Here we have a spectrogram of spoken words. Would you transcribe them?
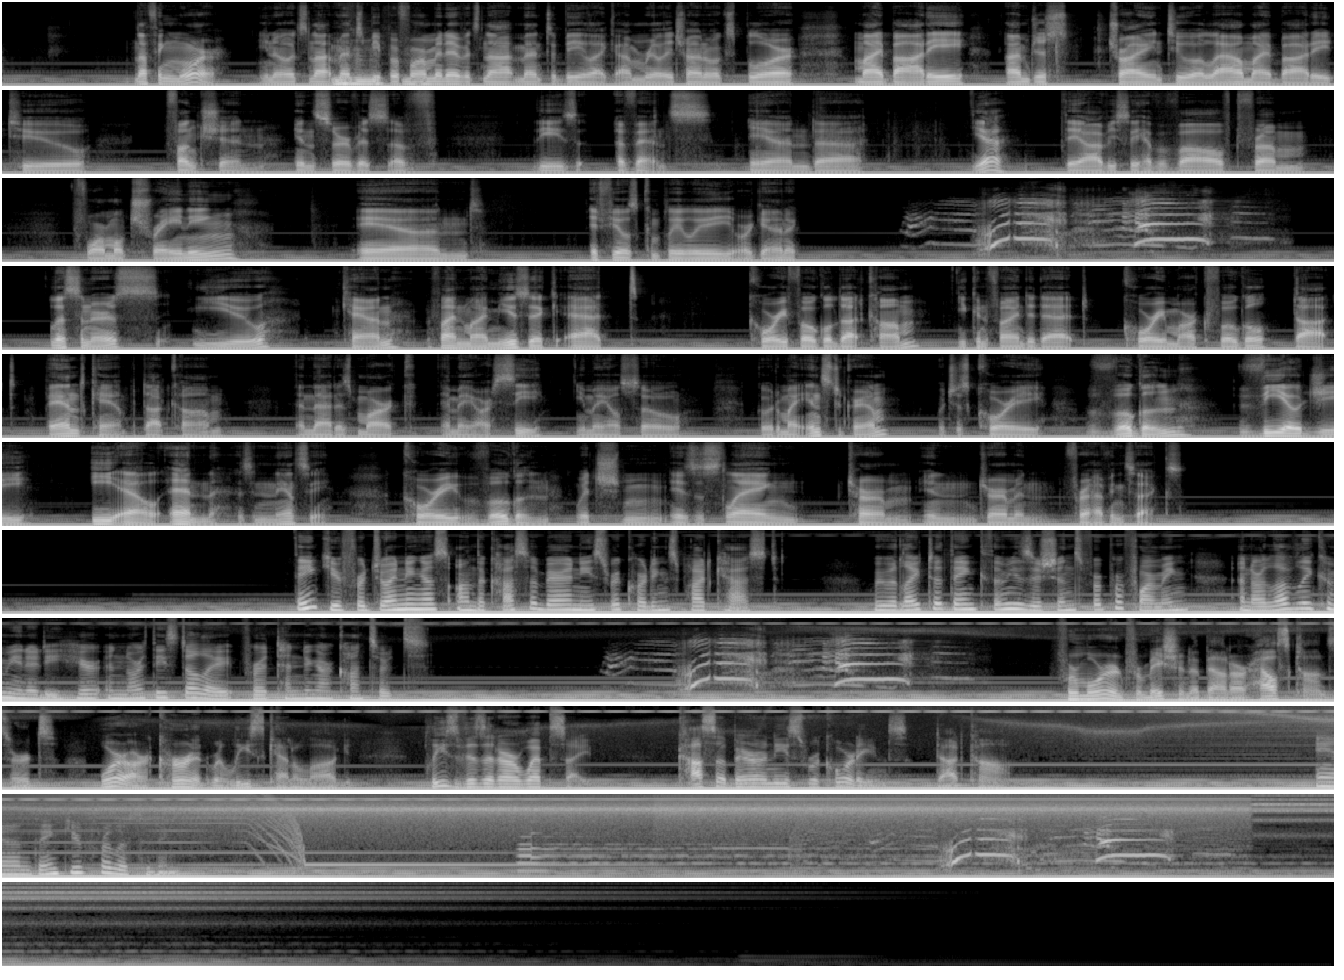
nothing more. You know, it's not meant to be Mhm, mhm. performative. It's not meant to be like I'm really trying to explore my body. I'm just trying to allow my body to function in service of these events. And uh, yeah, they obviously have evolved from formal training, and it feels completely organic. Listeners, you can find my music at coreyfogel.com. You can find it at coreymarcfogel.bandcamp.com, and that is Mark, M A R C. You may also go to my Instagram, which is Corey Vogeln, V O G E L N, as in Nancy. Corey Vogeln, which is a slang term in German for having sex. Thank you for joining us on the Casa Berenice Recordings podcast. We would like to thank the musicians for performing and our lovely community here in Northeast LA for attending our concerts. For more information about our house concerts or our current release catalog, please visit our website, casaberenicerecordings.com. And thank you for listening.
